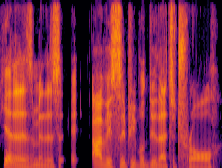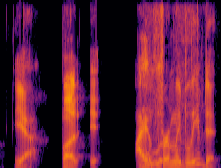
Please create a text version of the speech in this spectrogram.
yeah, there's, I mean, there's obviously people do that to troll, yeah, but it, I firmly believed it.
